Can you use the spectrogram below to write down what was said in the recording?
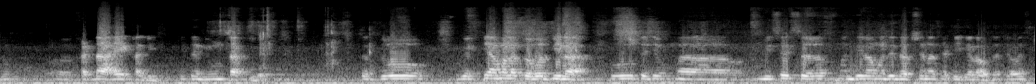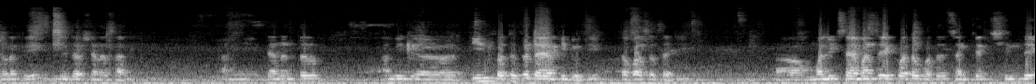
जो खड्डा आहे खाली तिथं नेऊन टाकली. तर जो व्यक्ती आम्हाला कव्हर केला तो त्याचे मिसेस मंदिरामध्ये दर्शनासाठी गेला होता त्यावेळेस त्याला ते निदर्शनास आले. आणि त्यानंतर आम्ही तीन पथकं तयार केली होती तपासासाठी. मलिक साहेबांचं एक पथक होतं संकेत शिंदे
